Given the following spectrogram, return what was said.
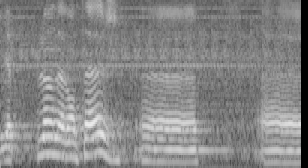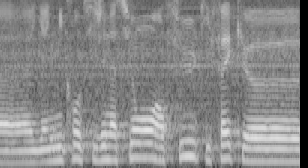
Il y a plein d'avantages. Euh, il y a une micro-oxygénation en fût qui fait que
